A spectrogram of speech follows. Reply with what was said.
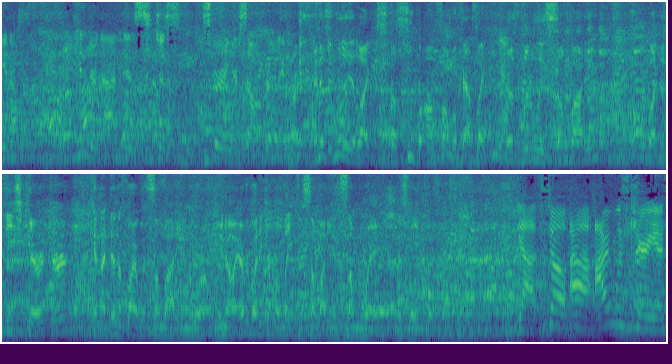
you know, hinder that is just screwing yourself, really. Right, and it's really like a super ensemble cast. Like, Yeah. there's literally somebody, like each character can identify with somebody in the world. You know, everybody can relate to somebody in some way, and it's really cool. Yeah, so uh, I was curious,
